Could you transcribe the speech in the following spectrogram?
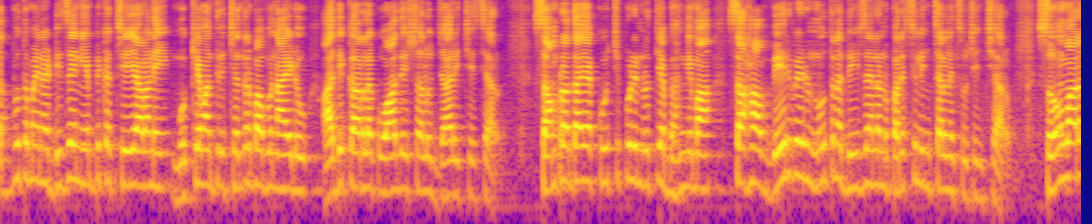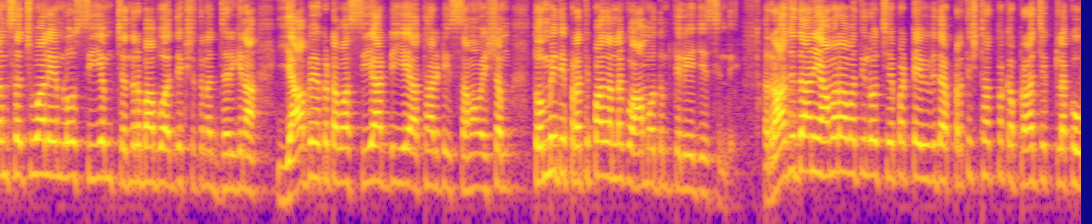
అద్భుతమైన డిజైన్ ఎంపిక చేయాలని ముఖ్యమంత్రి చంద్రబాబు నాయుడు అధికారులకు ఆదేశాలు జారీ చేశారు. సంప్రదాయ కూచిపూడి నృత్య భంగిమ సహా వేర్వేరు నూతన డిజైన్లను పరిశీలించాలని సూచించారు. సోమవారం సచివాలయంలో సీఎం చంద్రబాబు అధ్యక్షతన జరిగిన యాభై ఒకటవ సిఆర్డీఏ అథారిటీ సమావేశం తొమ్మిది ప్రతిపాదనలకు ఆమోదం తెలియజేసింది. రాజధాని అమరావతిలో చేపట్టే వివిధ ప్రతిష్టాత్మక ప్రాజెక్టులకు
